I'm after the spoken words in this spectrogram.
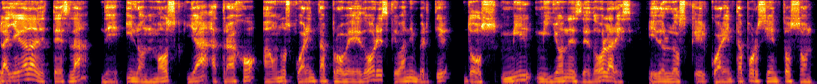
La llegada de Tesla de Elon Musk ya atrajo a unos 40 proveedores que van a invertir 2 mil millones de dólares y de los que el 40% son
